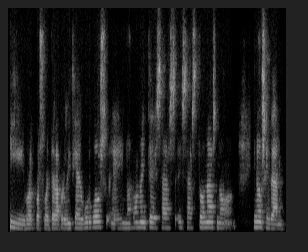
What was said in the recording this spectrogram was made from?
Y bueno, por suerte la provincia de Burgos, eh, normalmente esas, esas zonas no, no se dan.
